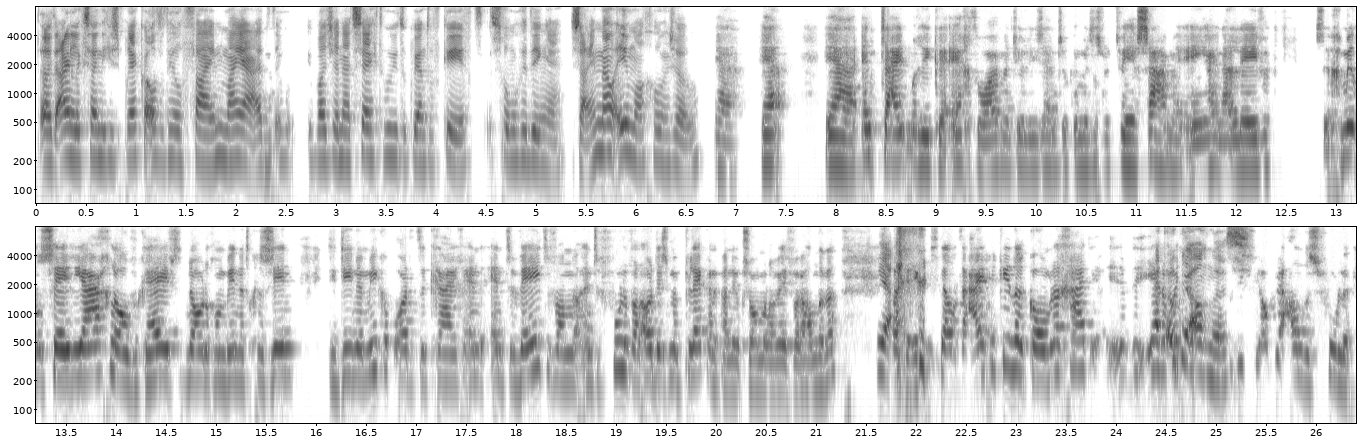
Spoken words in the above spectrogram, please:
uiteindelijk zijn die gesprekken altijd heel fijn. Maar ja, het, wat je net zegt, hoe je het ook bent of keert. Sommige dingen zijn nou eenmaal gewoon zo. Ja, ja. Ja, en tijd Marieke, echt hoor. Want jullie zijn natuurlijk inmiddels met twee jaar samen. één jaar in haar leven gemiddeld zeven jaar, geloof ik, hè, heeft het nodig om binnen het gezin die dynamiek op orde te krijgen. En, en te weten van, en te voelen van, oh, dit is mijn plek. En dan kan die ook zomaar nog weer veranderen. Ja. Maar zeker, stel dat de eigen kinderen komen, dan gaat ja, dan ook weer anders. Je ook weer anders voelen.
